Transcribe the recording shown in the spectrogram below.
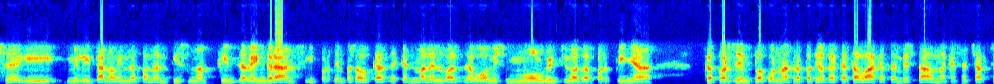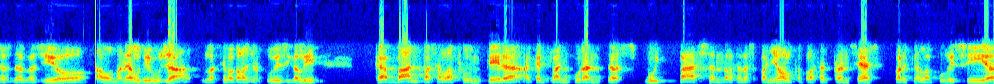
seguir militant a l'independentisme fins a ben grans, i per exemple és el cas d'aquest Manel Valls de Gomis, molt ben situat a Perpinyà, que per exemple quan un altre patriota català que també estava en aquestes xarxes d'evasió, el Manel Viusà, la seva dona Gertrudis Galí, que van passar la frontera, aquest l'any 48 passen de l'estat espanyol cap a l'estat francès perquè la policia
